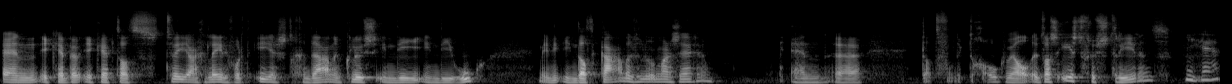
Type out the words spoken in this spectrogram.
En ik heb, ik heb dat twee jaar geleden voor het eerst gedaan, een klus in die, in die hoek, in, in dat kader zullen we maar zeggen. En uh, dat vond ik toch ook wel. Het was eerst frustrerend ja.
